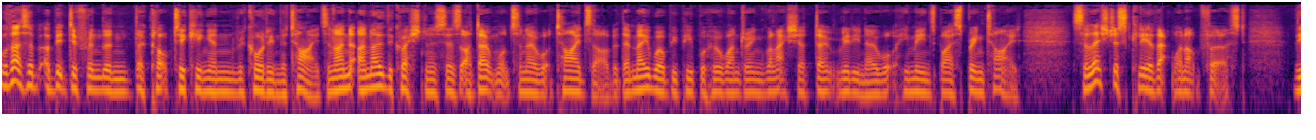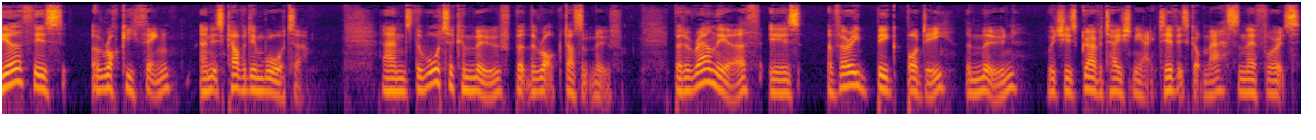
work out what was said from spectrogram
Well, that's a, a, bit different than the clock ticking and recording the tides. And I, I, know the questioner says, I don't want to know what tides are, but there may well be people who are wondering, well, actually, I don't really know what he means by a spring tide. So let's just clear that one up first. The Earth is a rocky thing and it's covered in water. And the water can move, but the rock doesn't move. But around the Earth is a very big body, the Moon, which is gravitationally active. It's got mass and therefore it's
